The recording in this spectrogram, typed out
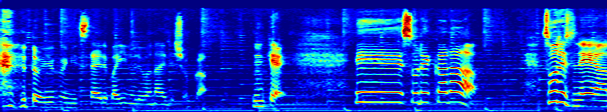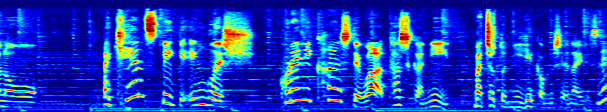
というふうに伝えればいいのではないでしょうか。OK。えー、それからそうですねあの I can't speak English これに関しては確かに、まあ、ちょっと逃げかもしれないですね。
